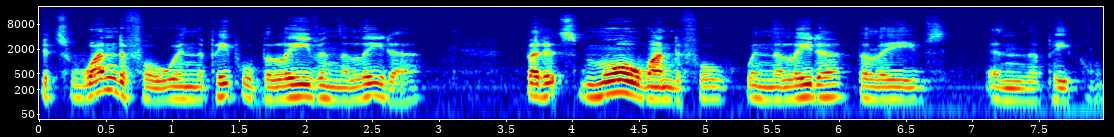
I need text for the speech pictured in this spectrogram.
It's wonderful when the people believe in the leader but it's more wonderful when the leader believes in the people.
